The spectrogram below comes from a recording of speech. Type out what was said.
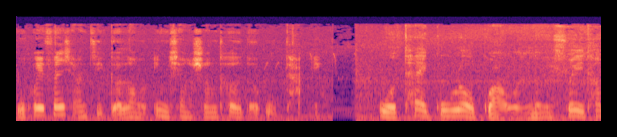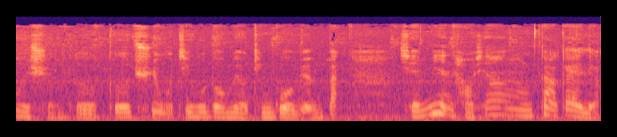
我会分享几个让我印象深刻的舞台。我太孤陋寡闻了，所以他们选的歌曲我几乎都没有听过原版。前面好像大概两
